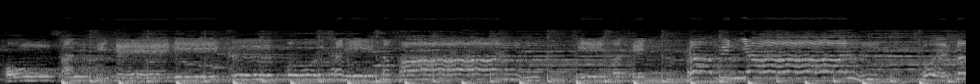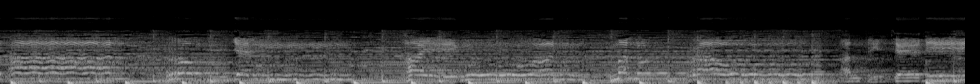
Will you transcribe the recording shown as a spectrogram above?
องค์สันติเจดีย์คือปูชนียสถาน ที่สถิตพระวิญญาณ ช่วยประทานร่มเย็น ให้มวลมนุษย์เรา สันติเจดี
